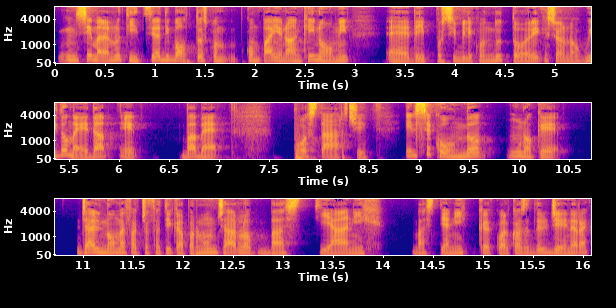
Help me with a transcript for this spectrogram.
Insieme alla notizia di botto scom- compaiono anche i nomi eh, dei possibili conduttori che sono Guido Meda e vabbè, può starci. Il secondo, uno che già il nome faccio fatica a pronunciarlo, Bastianich, Bastianic, qualcosa del genere,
